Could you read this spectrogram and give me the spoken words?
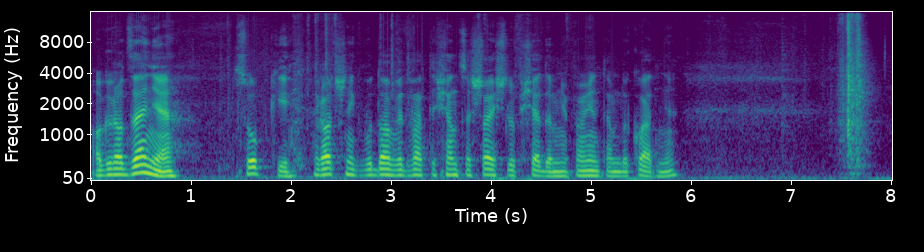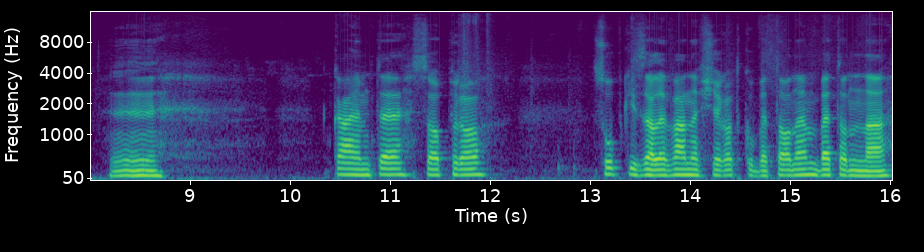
Ogrodzenie słupki, rocznik budowy 2006 lub 7, nie pamiętam dokładnie. Yy, KMT, Sopro, słupki zalewane w środku betonem, beton na,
